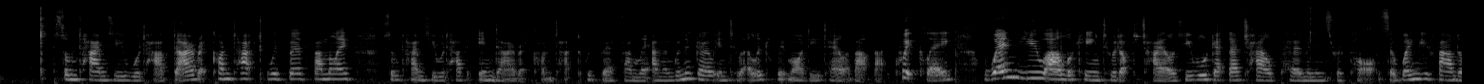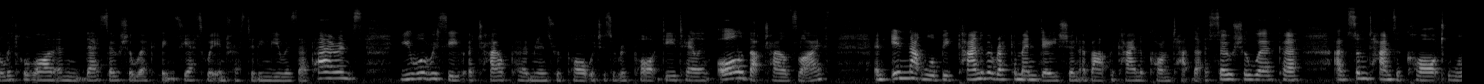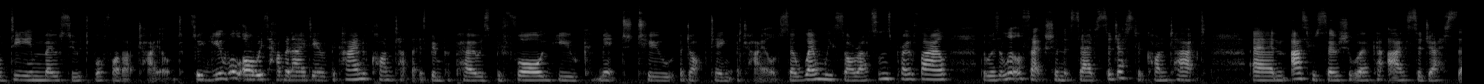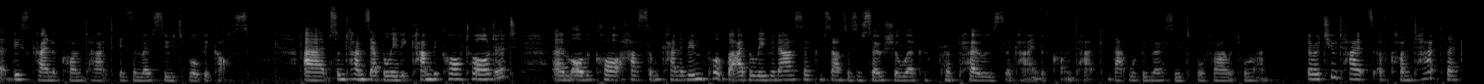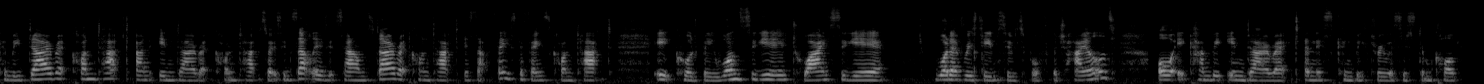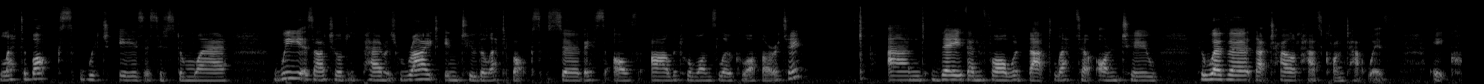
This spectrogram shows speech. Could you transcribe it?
Sometimes you would have direct contact with birth family, sometimes you would have indirect contact with birth family and I'm going to go into a little bit more detail about that quickly. When you are looking to adopt a child, you will get their child permanence report. So when you found a little one and their social worker thinks, yes, we're interested in you as their parents, you will receive a child permanence report, which is a report detailing all of that child's life. And in that will be kind of a recommendation about the kind of contact that a social worker and sometimes a court will deem most suitable for that child. So you will always have an idea of the kind of contact that has been proposed before you commit to adopting a child. So when we saw our son's profile, there was a little section that said suggested contact. Um, as his social worker, I suggest that this kind of contact is the most suitable because uh, sometimes I believe it can be court ordered um, or the court has some kind of input, but I believe in our circumstances, a social worker proposed the kind of contact that would be most suitable for our little man. There are two types of contact. There can be direct contact and indirect contact. So it's exactly as it sounds. Direct contact is that face-to-face -face contact. It could be once a year, twice a year, whatever is deemed suitable for the child or it can be indirect and this can be through a system called letterbox which is a system where we as our children's parents write into the letterbox service of our little one's local authority and they then forward that letter onto whoever that child has contact with.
